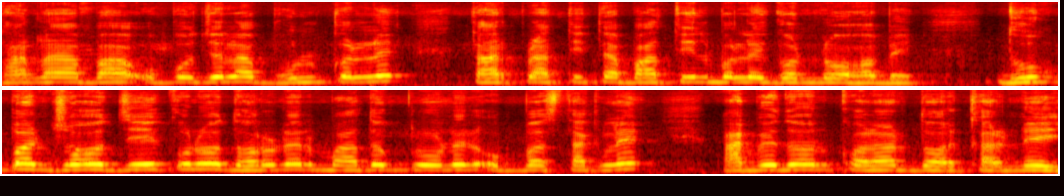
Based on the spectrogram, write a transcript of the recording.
থানা বা উপজেলা ভুল করলে তার প্রার্থিতা বাতিল বলে গণ্য হবে। ধূমপান সহ যে কোনো ধরনের মাদক গ্রহণের অভ্যাস থাকলে আবেদন করার দরকার নেই।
